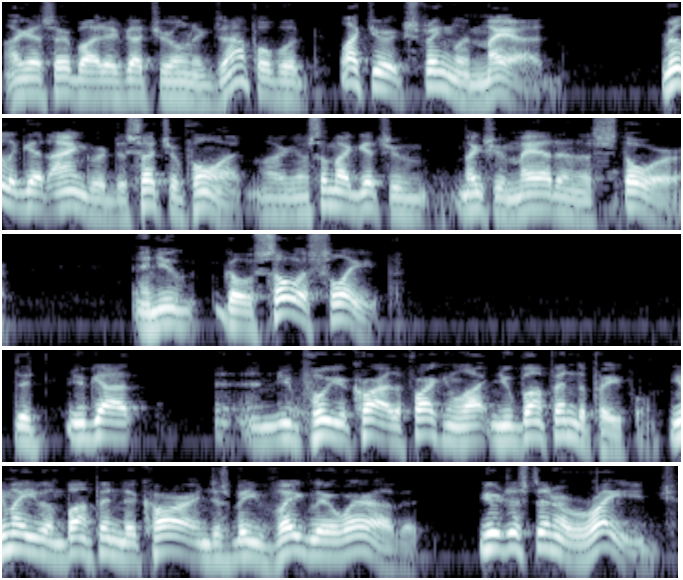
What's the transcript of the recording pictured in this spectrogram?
I guess everybody's got your own example, but like you're extremely mad, really get angered to such a point. Like, you know, somebody gets you, makes you mad in a store, and you go so asleep that you got and you pull your car out of the parking lot and you bump into people. You may even bump into a car and just be vaguely aware of it. You're just in a rage.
